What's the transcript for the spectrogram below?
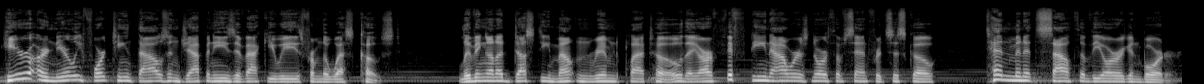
here are nearly 14,000 Japanese evacuees from the West Coast. Living on a dusty mountain rimmed plateau, they are 15 hours north of San Francisco, 10 minutes south of the Oregon border.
